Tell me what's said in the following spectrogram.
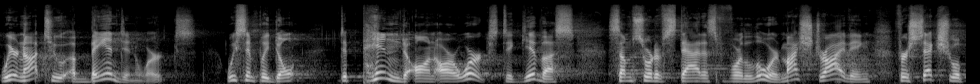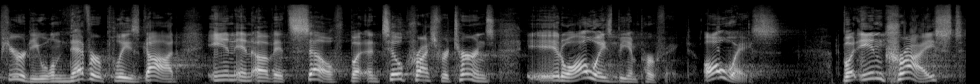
we're not to abandon works. We simply don't depend on our works to give us some sort of status before the Lord. My striving for sexual purity will never please God in and of itself, but until Christ returns, it'll always be imperfect. Always. But in Christ,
